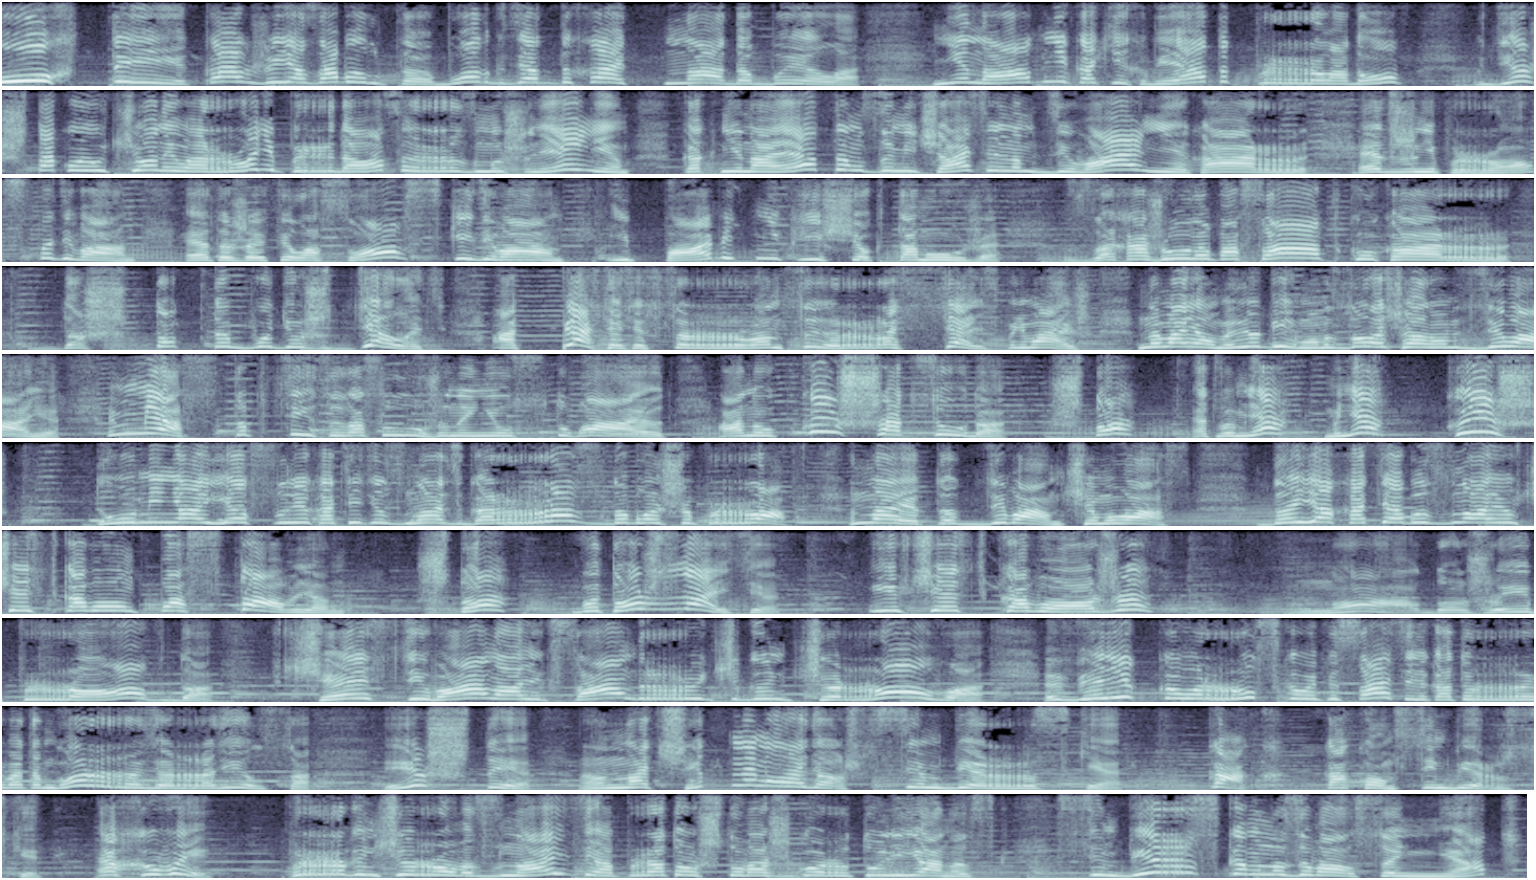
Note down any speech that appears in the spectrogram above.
Ух ты! Как же я забыл-то! Вот где отдыхать надо было! Не надо никаких веток, проводов! Где ж такой ученый вороне предаваться размышлениям, как не на этом замечательном диване, Кар? Это же не просто диван, это же философский диван и памятник еще к тому же! Захожу на посадку, Кар! Да что ты будешь делать? Опять эти сорванцы расселись, понимаешь, на моем любимом золоченом диване. Место птицы заслуженной не уступают. А ну, кыш отсюда! Что? Это вы мне? Мне? Кыш! Да у меня, если хотите знать, гораздо больше прав на этот диван, чем у вас. Да я хотя бы знаю, в честь кого он поставлен. Что? Вы тоже знаете? И в честь кого же? Надо же и правда! В честь Ивана Александровича Гончарова, великого русского писателя, который в этом городе родился. Ишь ты, начитанная молодежь в Симбирске. Как? Каком Симбирске? Эх вы, про Гончарова знаете, а про то, что ваш город Ульяновск Симбирском назывался, нет?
